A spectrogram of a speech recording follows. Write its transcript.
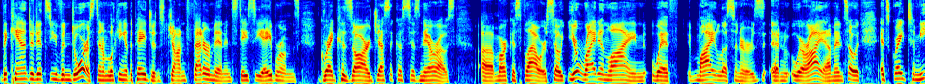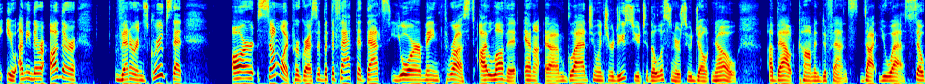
the candidates you've endorsed. And I'm looking at the page. It's John Fetterman and Stacey Abrams, Greg Casar, Jessica Cisneros, uh, Marcus Flowers. So you're right in line with my listeners and where I am. And so it's great to meet you. I mean, there are other veterans groups that are somewhat progressive, but the fact that that's your main thrust, I love it. And I, am glad to introduce you to the listeners who don't know about commondefense.us. So,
